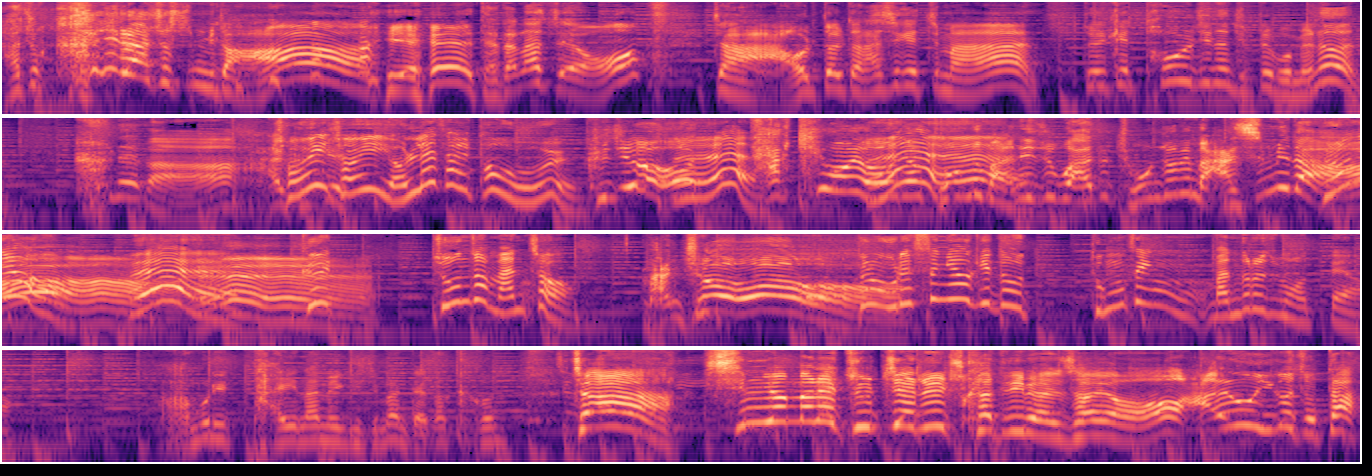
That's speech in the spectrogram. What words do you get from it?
아주 큰일을 하셨습니다. 예 대단하세요. 자 얼떨떨 하시겠지만 또 이렇게 터울 지는 집들 보면은 큰 애가 아이, 저희 그렇게 저희 14살 터울. 그죠? 네. 다 키워요. 네. 돈도 많이 주고 아주 좋은 점이 많습니다. 그럼요. 네. 예. 좋은 점 많죠. 많죠. 그럼 우리 승혁이도 동생 만들어주면 어때요? 아무리 다이나믹이지만 내가 그건 자 10년 만에 둘째를 축하드리면서요. 아유 이거 좋다.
